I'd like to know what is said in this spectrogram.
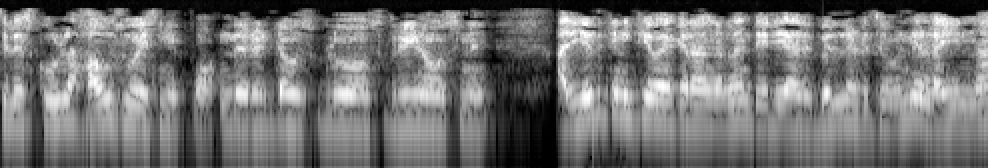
சில ஸ்கூல்ல ஹவுஸ் வைஸ் நிப்போம். இந்த red house blue house green ஹவுஸ்னு அது எதுக்கு நிக்க வைக்கிறாங்கலாம் தெரியாது. பெல் அடிச்ச உடனே லைன்னா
